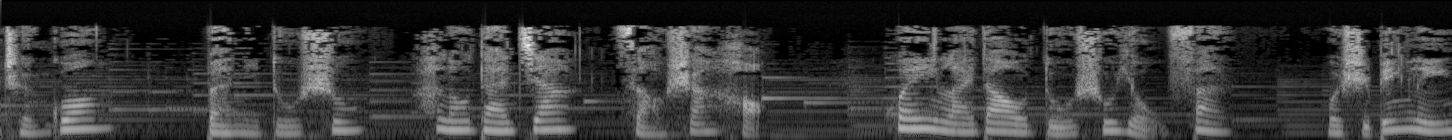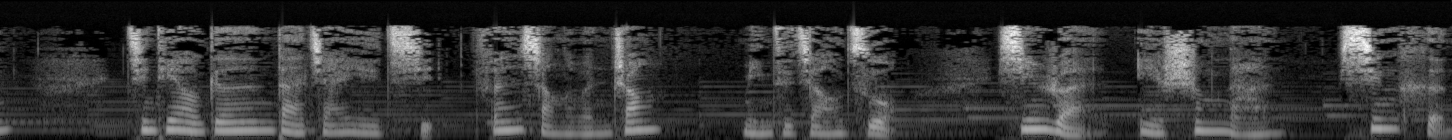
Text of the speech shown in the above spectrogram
晨光，伴你读书。Hello，大家早上好，欢迎来到读书有范，我是冰凌。今天要跟大家一起分享的文章，名字叫做《心软一生难，心狠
